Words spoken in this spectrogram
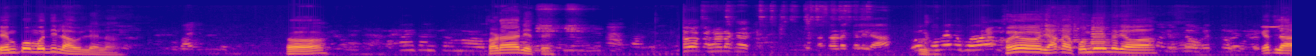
टेम्पो मध्ये लावले ना. हो. थोडा वेळाने येते खय ह्या काय कोंबे बिंबे घ्यावा? घेतला?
